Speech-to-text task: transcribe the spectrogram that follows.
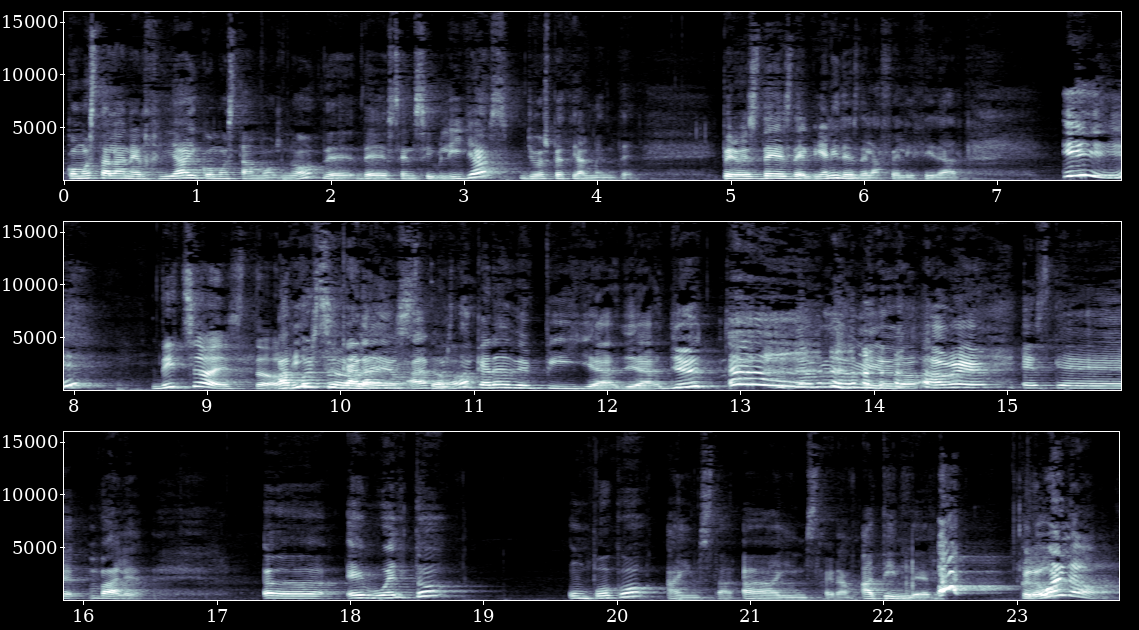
cómo está la energía y cómo estamos, ¿no? De, de sensiblillas, yo especialmente. Pero es desde el bien y desde la felicidad. Y Dicho esto, Ha Dicho puesto, cara de, ha esto- puesto cara de pilla ya. Yo, ah, ya me da miedo. A ver. es que, vale, Eh, he vuelto un poco a, Insta, a Instagram, a Tinder. Pero bueno.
